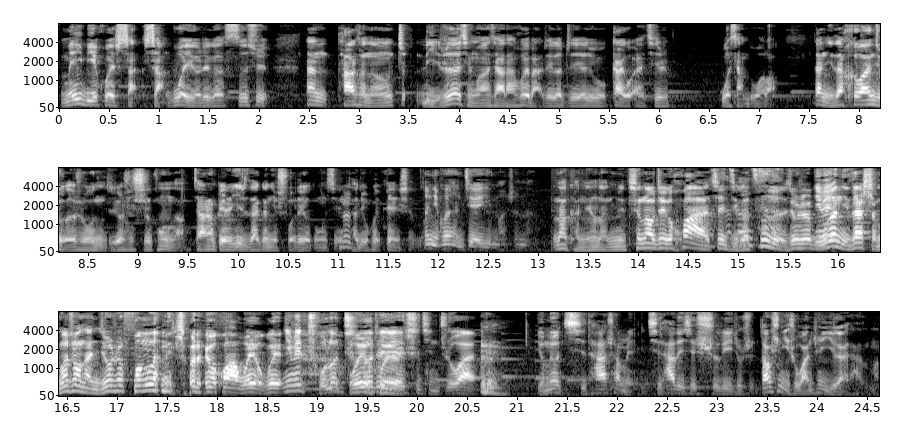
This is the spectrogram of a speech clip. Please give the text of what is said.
maybe 会闪闪过一个这个思绪，但他可能这理智的情况下，他会把这个直接就盖过来，其实我想多了。但你在喝完酒的时候，你这就是失控的，加上别人一直在跟你说这个东西，他就会变身嘛那。你会很介意吗？真的？那肯定的，你听到这个话这几个字，就是无论你在什么状态，你就是疯了。你说这个话，我也会，因为除了车这件事情之外，有没有其他上面其他的一些事例？就是当时你是完全依赖他的吗？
